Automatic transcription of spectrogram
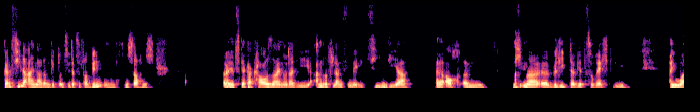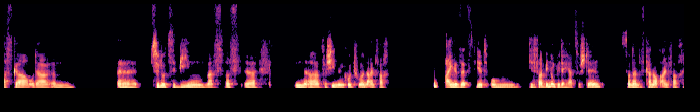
ganz viele Einladungen gibt, uns wieder zu verbinden. Und das muss auch nicht äh, jetzt der Kakao sein oder die andere Pflanzenmedizin, die ja äh, auch ähm, nicht immer äh, beliebter wird zu Recht wie Ayahuasca oder ähm, äh, Psilocybin, was, was äh, in äh, verschiedenen Kulturen einfach eingesetzt wird, um diese Verbindung wiederherzustellen, sondern das kann auch einfach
